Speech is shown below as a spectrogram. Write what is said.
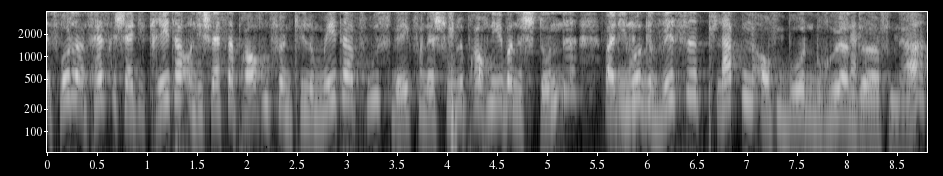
es wurde dann festgestellt, die Greta und die Schwester brauchen für einen Kilometer Fußweg von der Schule brauchen die über eine Stunde, weil die nur gewisse Platten auf dem Boden berühren dürfen, ja.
